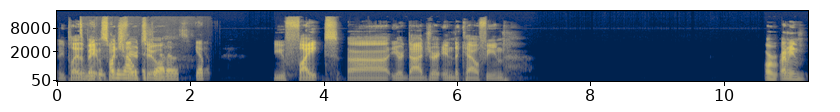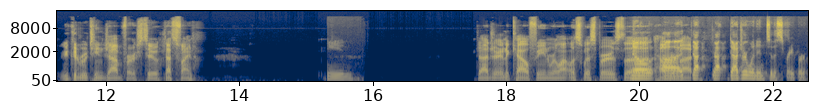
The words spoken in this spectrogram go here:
You play the So bait and switch for your two. shadows. Yep. You fight uh your Dodger into Cowfiend. Or I mean, you could routine job first too. That's fine. Mean- Dodger into Cowfiend, Relentless Whispers, the no, helper uh, bot. Do- Do- Dodger went into the scraper.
